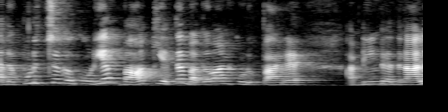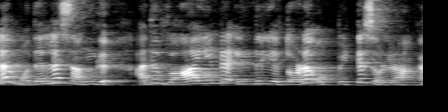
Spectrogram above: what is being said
அதை பிடிச்சக்க கூடிய பாக்கியத்தை பகவான் கொடுப்பாரு. அப்படின்றதுனால முதல்ல சங்கு அது வாயின்ற இந்திரியத்தோட ஒப்பிட்டு சொல்றாங்க.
